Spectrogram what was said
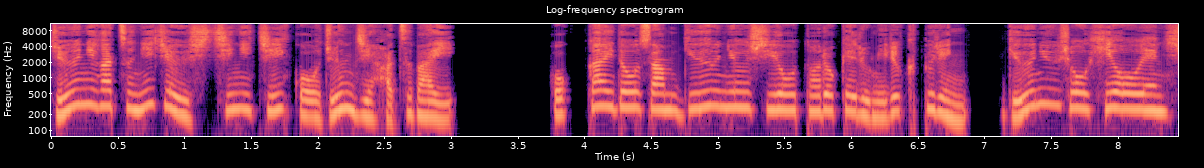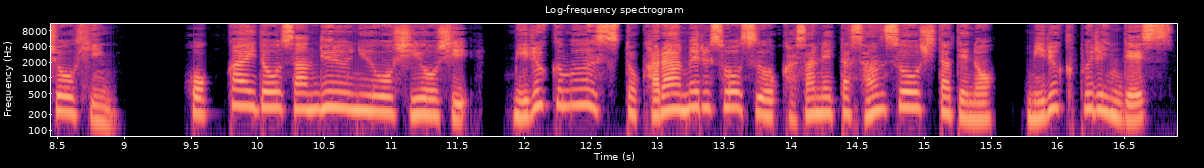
12月27日以降順次発売。北海道産牛乳使用とろけるミルクプリン、牛乳消費応援商品。北海道産牛乳を使用し、ミルクムースとカラーメルソースを重ねた3層仕立てのミルクプリンです。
